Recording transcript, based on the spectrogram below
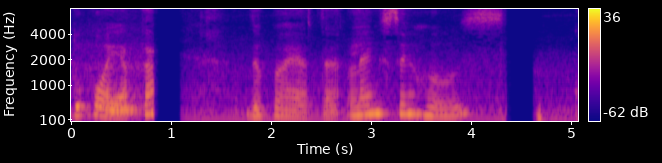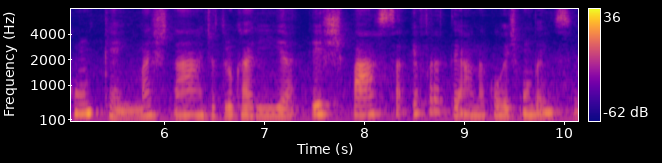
do poeta do poeta Langston Hughes, com quem mais tarde eu trocaria esparsa e fraterna correspondência.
